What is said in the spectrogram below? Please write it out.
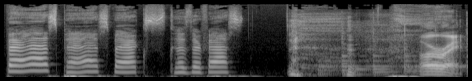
Fast pass facts because they're fast. All right,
